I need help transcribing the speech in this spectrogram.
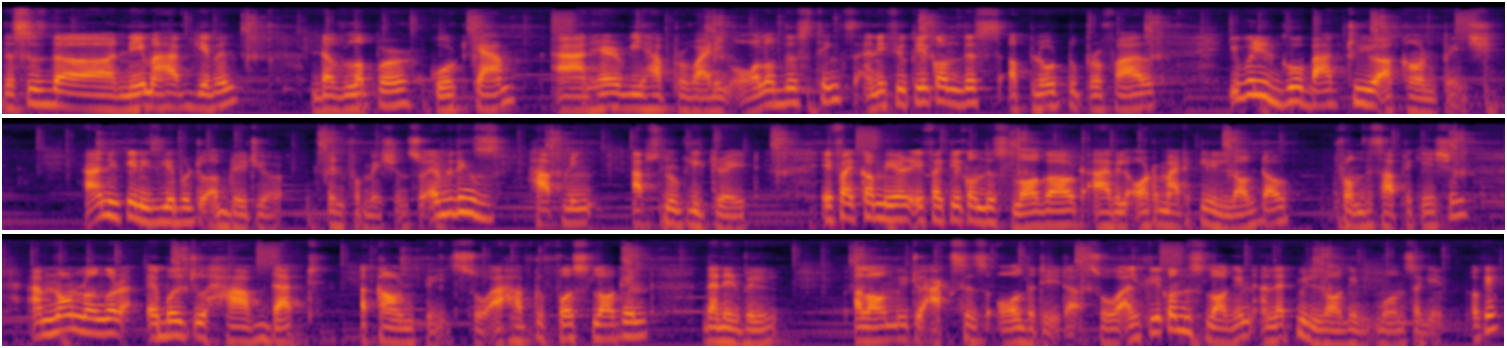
this is the name I have given developer code camp and here we have providing all of those things. And if you click on this upload to profile you will go back to your account page and you can easily able to update your information. So everything's happening absolutely great. If i come here if i click on this logout i will automatically logged out from this application. I'm no longer able to have that account page. So i have to first log in then it will allow me to access all the data. So i'll click on this login and let me log in once again. Okay?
